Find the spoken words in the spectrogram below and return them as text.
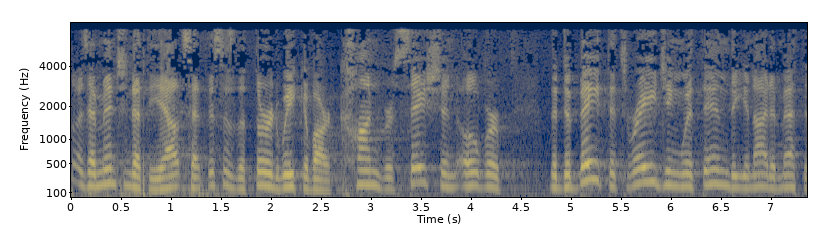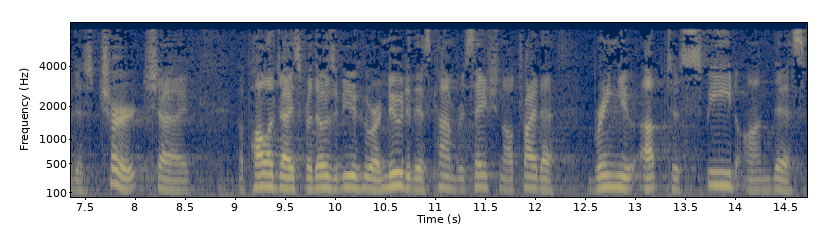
So, as I mentioned at the outset, this is the third week of our conversation over the debate that's raging within the United Methodist Church. I apologize for those of you who are new to this conversation. I'll try to bring you up to speed on this.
